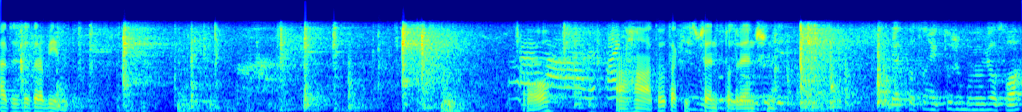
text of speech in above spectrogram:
A to jest do drabiny. O. Aha, tu taki sprzęt podręczny. Jak to co niektórzy mówią wiosła.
